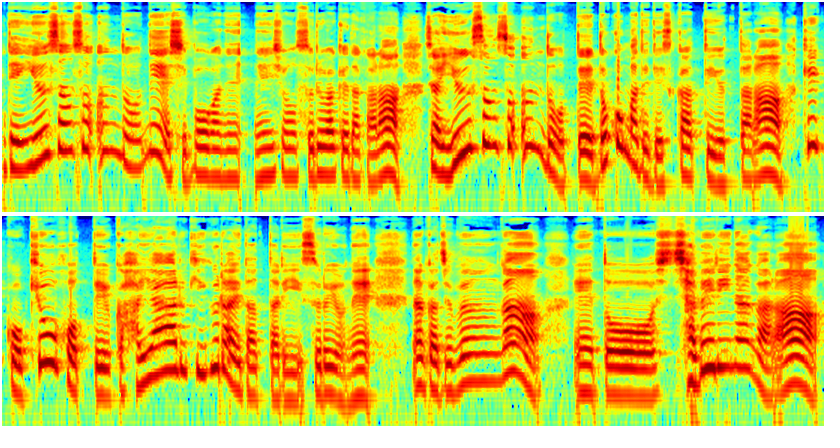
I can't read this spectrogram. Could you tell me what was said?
で、有酸素運動で脂肪が、ね、燃焼するわけだから、じゃあ有酸素運動ってどこまでですかって言ったら、結構競歩っていうか早歩きぐらいだったりするよね。なんか自分が、えっ、ー、と、喋りながら、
